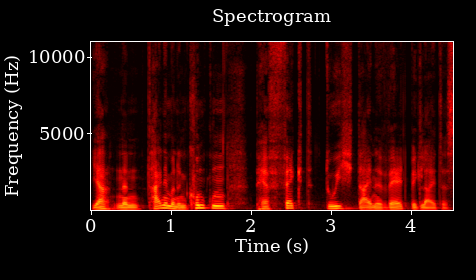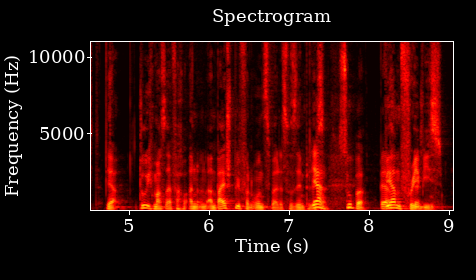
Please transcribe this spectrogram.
ja einen Teilnehmer, einen Kunden perfekt durch deine Welt begleitest. Ja, du, ich mach's einfach an, am Beispiel von uns, weil das so simpel ist. Ja, super. Wir ja, haben Freebies. Besten.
